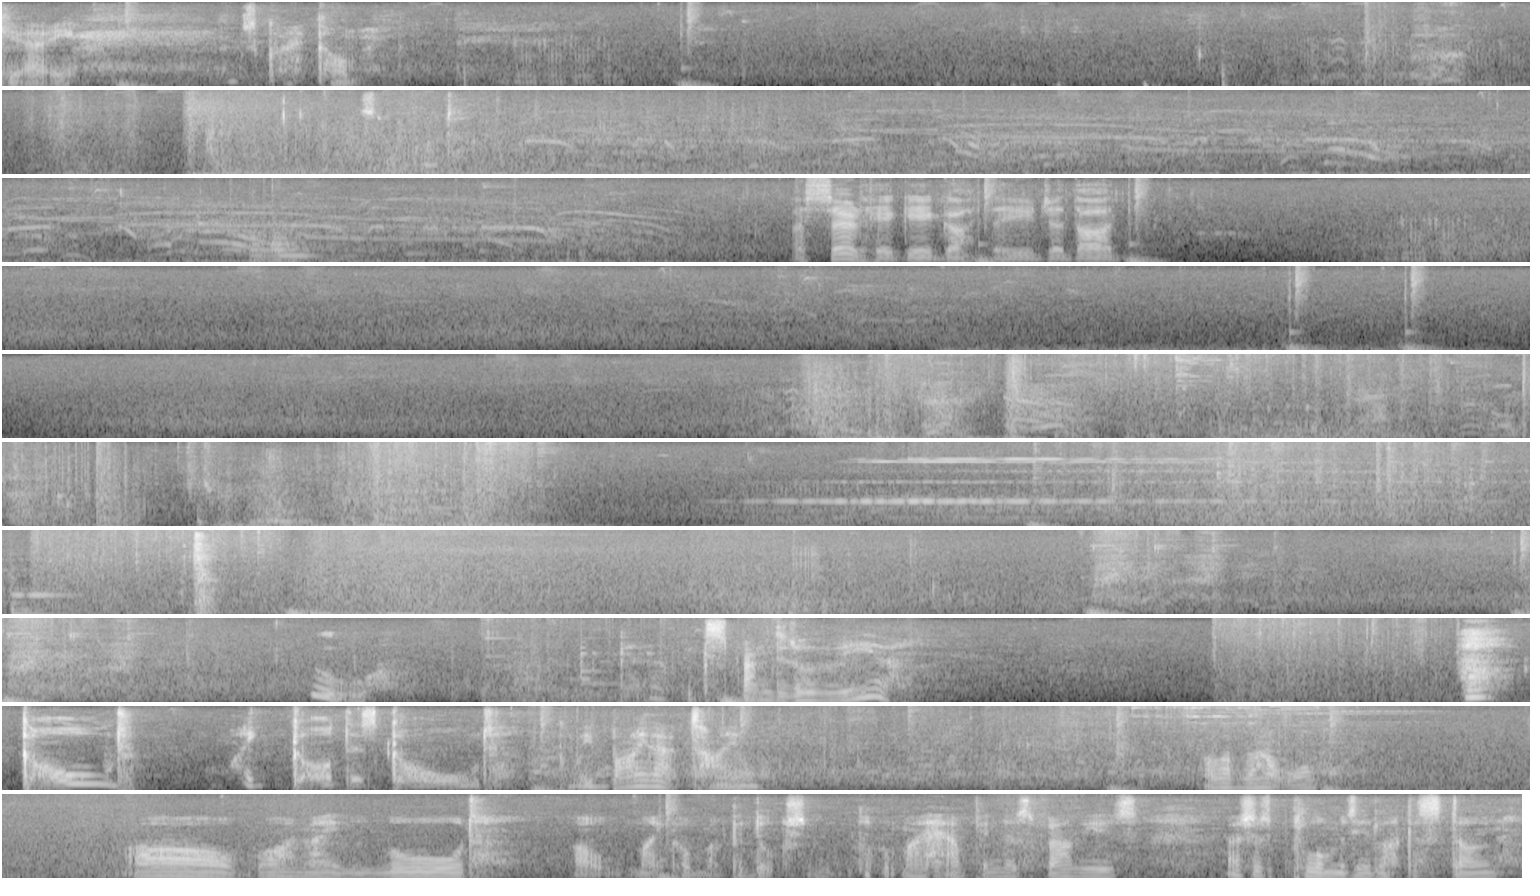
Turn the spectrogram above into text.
Okay, let's crack on. It's not good. السر هيك قهت جداد expanded over here. gold! Oh my god, there's gold! Can we buy that tile? I'll have that one. Oh, why my lord. Oh my god, my production. Look at my happiness values. That's just plummeted like a stone.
